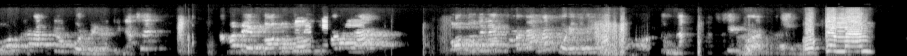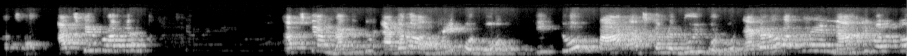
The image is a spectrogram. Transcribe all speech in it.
মন খারাপ কেউ করবে না ঠিক আছে? আমাদের গতদিনের পড়াটা গতদিনের পড়াটা আমরা করে ফেললাম। ওকে ম্যাম আচ্ছা, আজকের পড়াটা আজকে আমরা কিন্তু এগারো অধ্যায় পড়ব কিন্তু পাঠ আজকে আমরা দুই পড়ব। এগারো অধ্যায়ের নাম কি বলতো?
